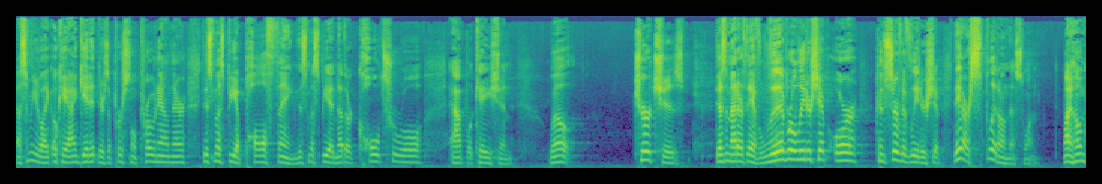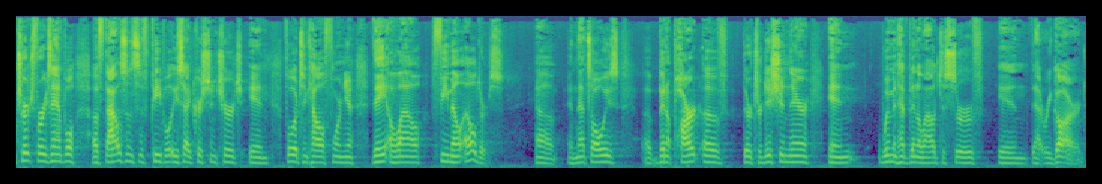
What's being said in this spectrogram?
Now, some of you are like, okay, I get it. There's a personal pronoun there. This must be a Paul thing. This must be another cultural application. Well, churches, doesn't matter if they have liberal leadership or conservative leadership, they are split on this one. My home church, for example, of thousands of people, Eastside Christian Church in Fullerton, California, they allow female elders. Uh, and that's always uh, been a part of their tradition there, and women have been allowed to serve in that regard.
